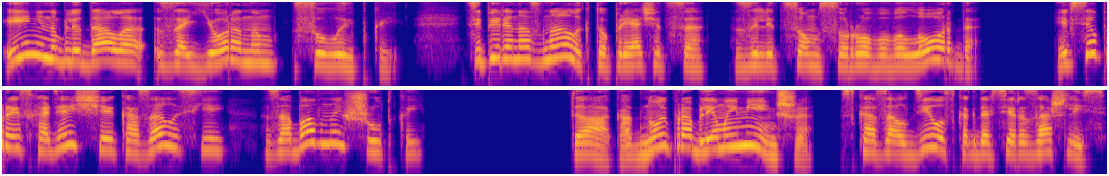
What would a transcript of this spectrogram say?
Энни наблюдала за Йораном с улыбкой. Теперь она знала, кто прячется за лицом сурового лорда, и все происходящее казалось ей забавной шуткой. «Так, одной проблемой меньше», — сказал Диос, когда все разошлись.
